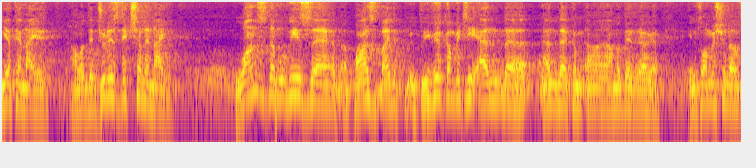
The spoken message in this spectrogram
ইয়েতে নাই, আমাদের জুরিসডিকশনে নাই। Once the movies pass by the preview committee and and আমাদের ইনফরমেশন অফ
